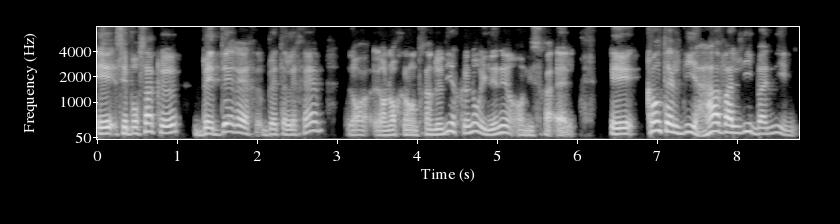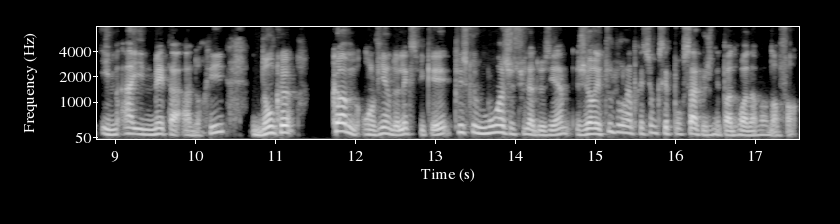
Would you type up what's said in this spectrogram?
et c'est pour ça que Bederer Bethléem, alors, qu'on est en train de dire que non, il est né en Israël. Et quand elle dit Havali banim im ayin meta anochi, donc comme on vient de l'expliquer, puisque moi je suis la deuxième, j'aurai toujours l'impression que c'est pour ça que je n'ai pas droit d'avoir d'enfant.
